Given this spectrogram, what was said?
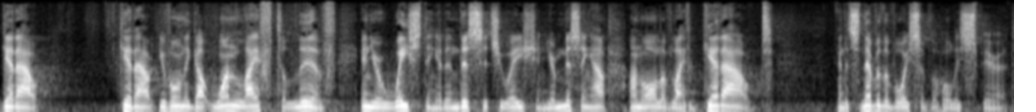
get out, Get out. You've only got one life to live, and you're wasting it in this situation. You're missing out on all of life. Get out. And it's never the voice of the Holy Spirit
